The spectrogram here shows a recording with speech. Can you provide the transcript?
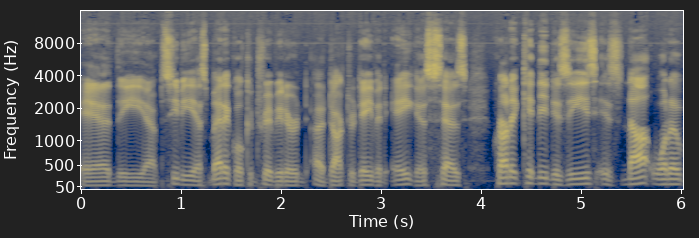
And the uh, CBS medical contributor, uh, Dr. David Agus, says chronic kidney disease is not one of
